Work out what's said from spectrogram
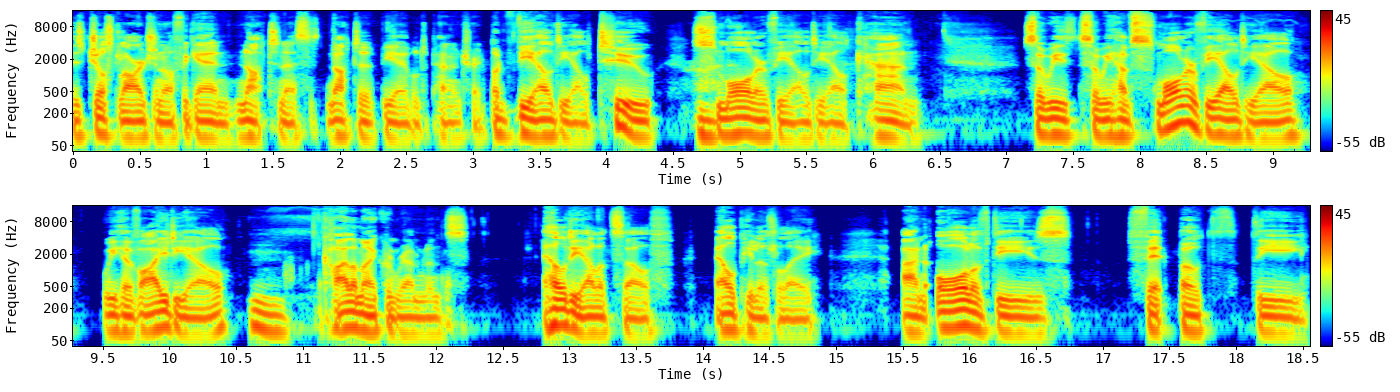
is just large enough again not to necess- not to be able to penetrate, but VLDL two, smaller VLDL can. So we so we have smaller VLDL, we have IDL, hmm. chylomicron remnants, LDL itself, LP little a, and all of these fit both the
